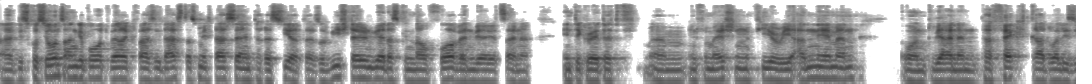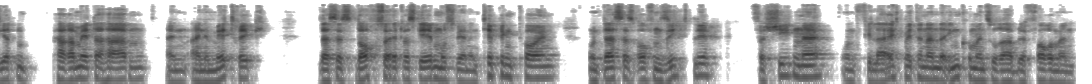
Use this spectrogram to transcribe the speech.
äh, Diskussionsangebot wäre quasi das, dass mich das sehr interessiert. Also wie stellen wir das genau vor, wenn wir jetzt eine Integrated ähm, Information Theory annehmen und wir einen perfekt gradualisierten Parameter haben, ein, eine Metrik, dass es doch so etwas geben muss wie einen Tipping Point und dass es offensichtlich verschiedene und vielleicht miteinander inkommensurable Formen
